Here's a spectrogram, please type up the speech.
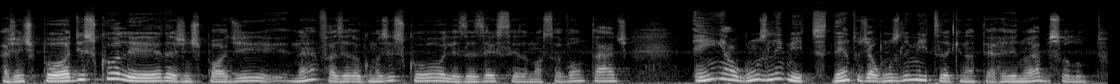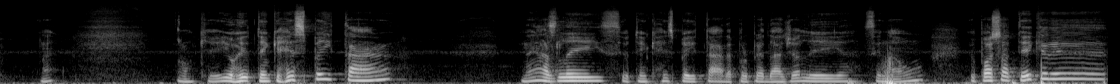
A gente pode escolher, a gente pode né, fazer algumas escolhas, exercer a nossa vontade em alguns limites, dentro de alguns limites aqui na Terra. Ele não é absoluto. Ok? Eu tenho que respeitar né, as leis, eu tenho que respeitar a propriedade alheia, senão eu posso até querer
